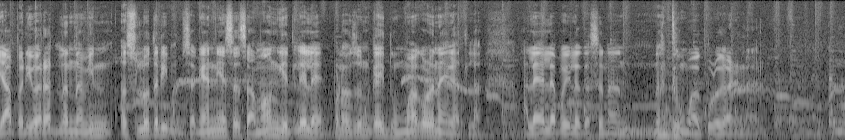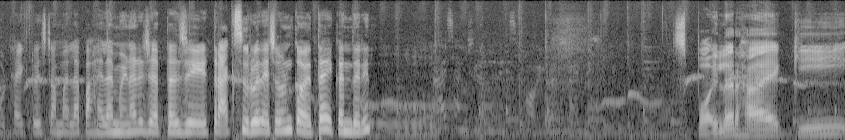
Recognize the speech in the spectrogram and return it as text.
या परिवारातला नवीन असलो तरी सगळ्यांनी असं सामावून घेतलेलं आहे पण अजून काही धुमाकूळ नाही घातला. आल्या आल्या पहिलं कसं ना धुमाकूळ घालणार. नंतर मोठा एक ट्विस्ट आम्हाला पाहायला मिळणार आहे जे आता जे ट्रॅक सुरू आहे त्याच्यावरून कळतं एकंदरीत. स्पॉयलर हा आहे की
